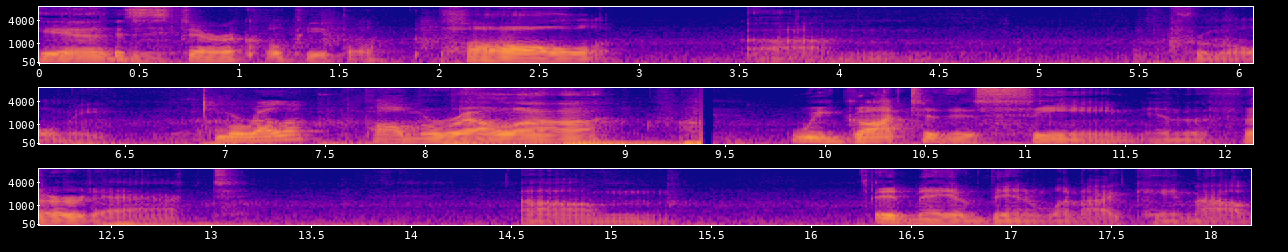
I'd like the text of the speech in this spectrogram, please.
Kyd, Hysterical people. Paul um, from Olney, uh, Morella. Paul Morella. We got to this scene in the third act. Um, it may have been when I came out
